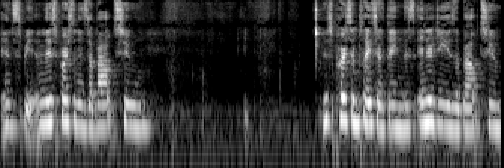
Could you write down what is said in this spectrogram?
And, and this person is about to this person, place, or thing, this energy is about to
